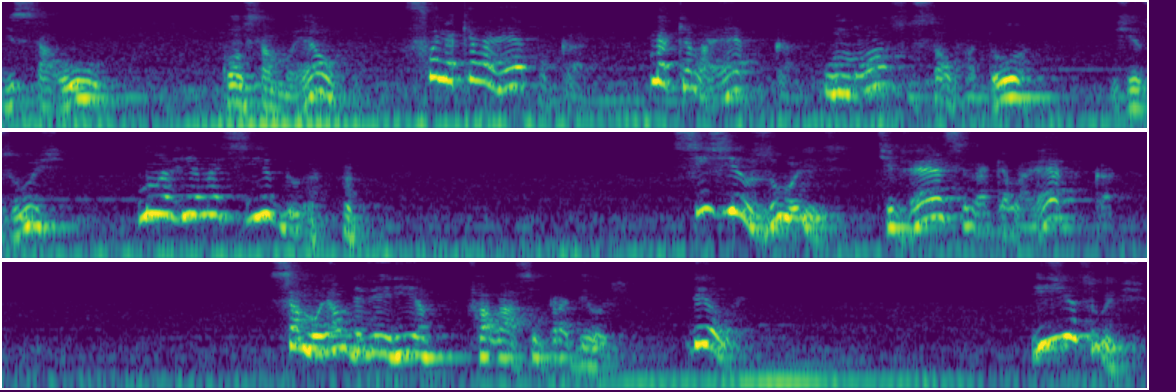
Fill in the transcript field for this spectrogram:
de Saul com Samuel, foi naquela época. Naquela época, o nosso Salvador, Jesus, não havia nascido. Se Jesus tivesse naquela época, Samuel deveria falar assim para Deus: Deus, e Jesus?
